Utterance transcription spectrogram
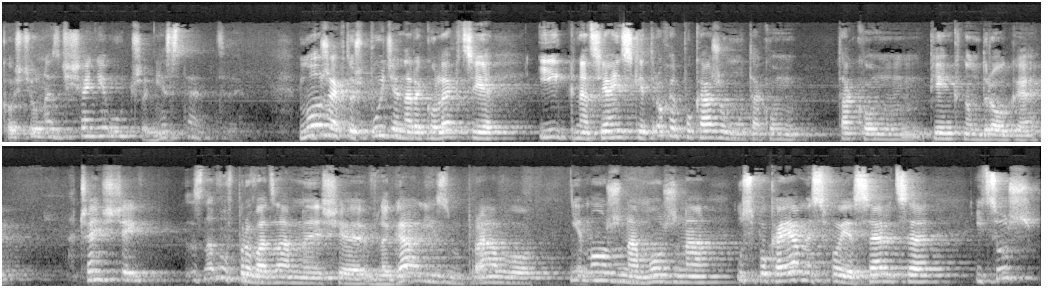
Kościół nas dzisiaj nie uczy, niestety. Może jak ktoś pójdzie na rekolekcje ignacjańskie, trochę pokażą mu taką, taką piękną drogę. A częściej znowu wprowadzamy się w legalizm, prawo. Nie można, można. Uspokajamy swoje serce. I cóż?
